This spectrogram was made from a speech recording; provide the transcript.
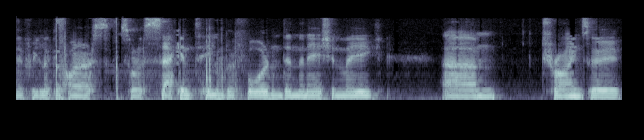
if we look at our sort of second team performed in the Nation League, um, trying to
